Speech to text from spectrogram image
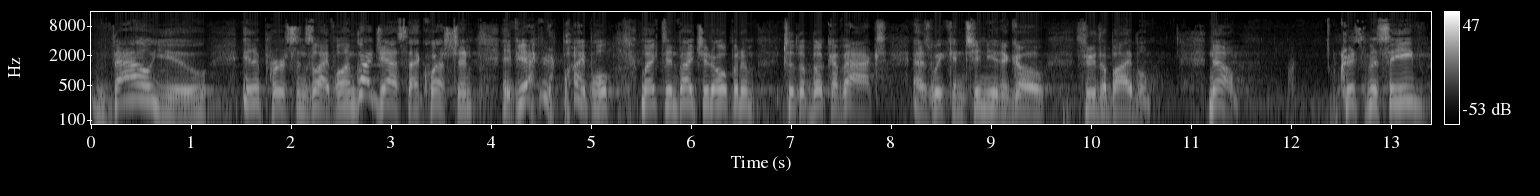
value in a person's life? Well, I'm glad you asked that question. If you have your Bible, I'd like to invite you to open them to the book of Acts as we continue to go through the Bible. Now, Christmas Eve,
